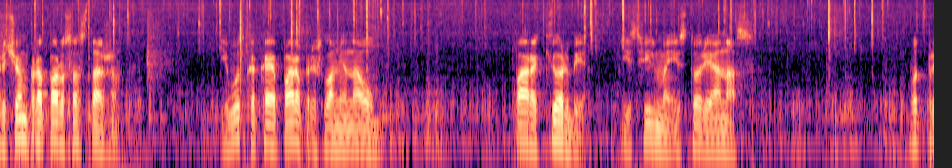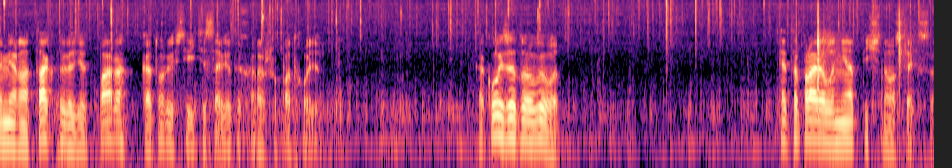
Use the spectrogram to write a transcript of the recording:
причем про пару со стажем. И вот какая пара пришла мне на ум. Пара Керби – из фильма «История о нас». Вот примерно так выглядит пара, которой все эти советы хорошо подходят. Какой из этого вывод? Это правило не отличного секса.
